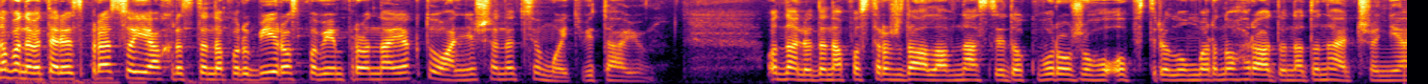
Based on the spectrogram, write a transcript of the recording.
Новини в етері. Я Христина Поробій розповім про найактуальніше на цю мить. Вітаю. Одна людина постраждала внаслідок ворожого обстрілу Мирнограду на Донеччині.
